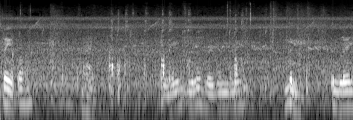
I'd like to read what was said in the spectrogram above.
Straight không? Này. Lấy lấy hơi lên lấy. Tùm lên.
